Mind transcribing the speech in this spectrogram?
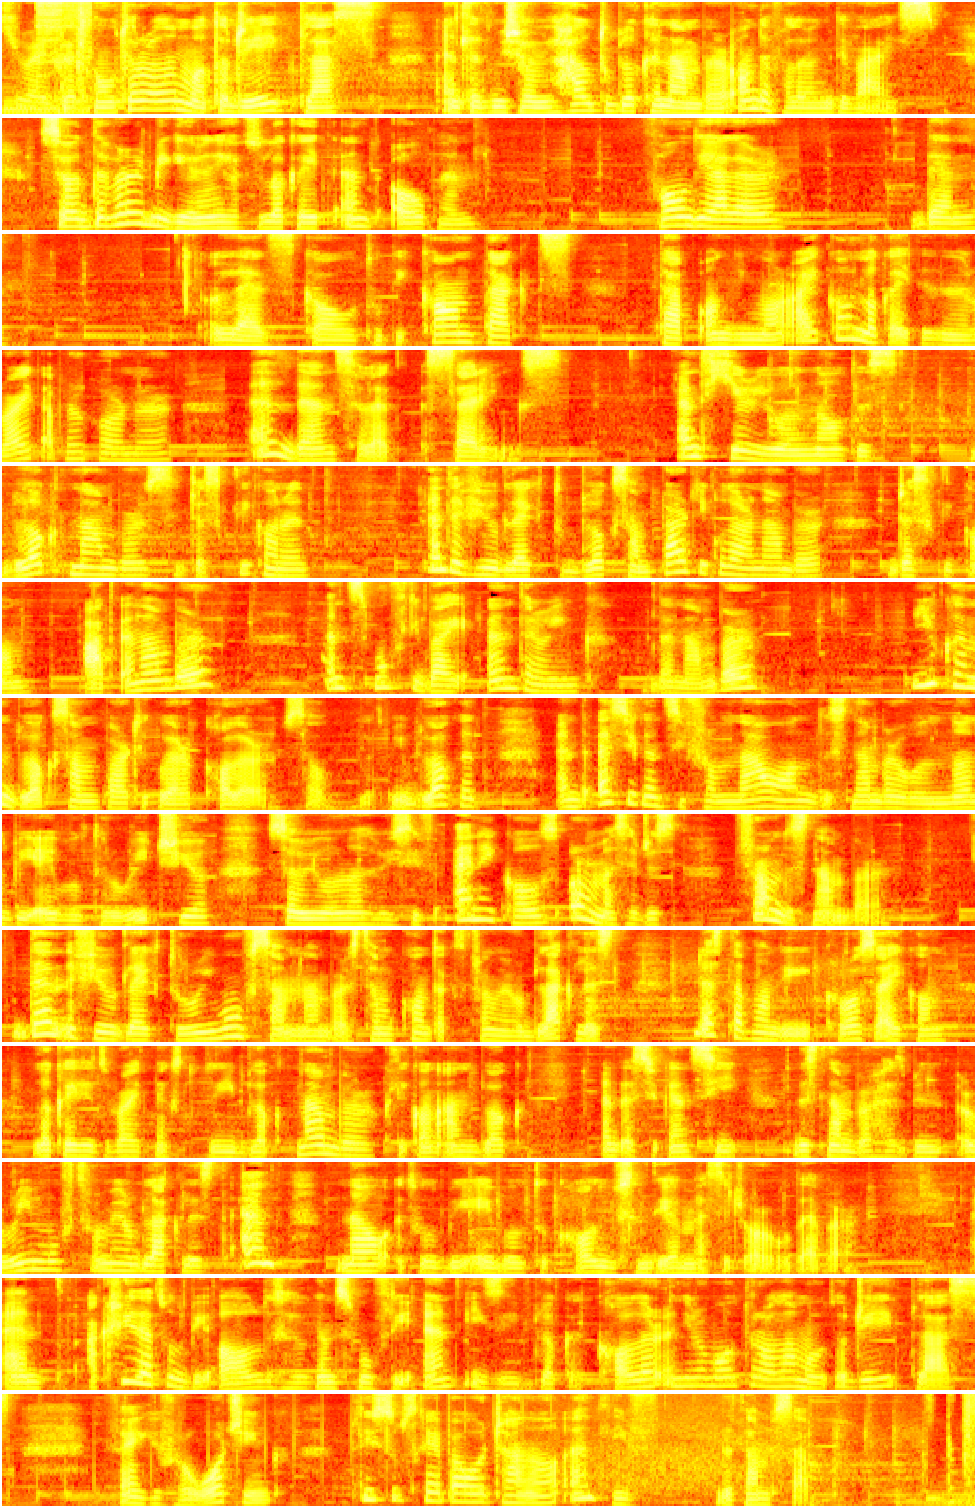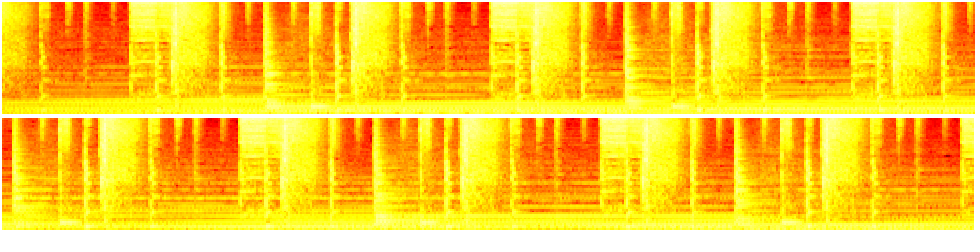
Here I got Motorola Moto G8 Plus and let me show you how to block a number on the following device. So at the very beginning you have to locate and open phone dialer, then let's go to the contacts, tap on the more icon located in the right upper corner and then select settings. And here you will notice blocked numbers, just click on it and if you'd like to block some particular number, just click on add a number and smoothly by entering the number, you can block some particular color. So let me block it. And as you can see from now on, this number will not be able to reach you. So you will not receive any calls or messages from this number. Then if you would like to remove some numbers, some contacts from your blacklist, just tap on the cross icon located right next to the blocked number, click on unblock and as you can see this number has been removed from your blacklist and now it will be able to call you, send you a message or whatever. And actually that will be all, so you can smoothly and easily block a caller in your Motorola Moto G8 Plus. Thank you for watching, please subscribe our channel and leave the thumbs up.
